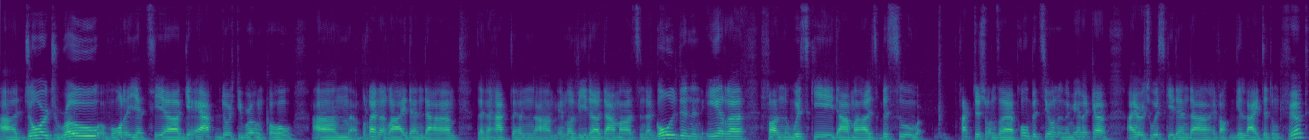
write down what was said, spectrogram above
Uh, George Rowe wurde jetzt hier geehrt durch die Rowe Co. Ähm, Brennerei, denn da, denn er hat dann ähm, immer wieder damals in der goldenen Ära von Whisky damals bis zu praktisch unserer Prohibition in Amerika Irish Whisky denn da einfach geleitet und geführt.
